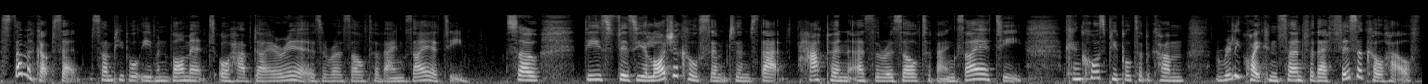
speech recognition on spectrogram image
stomach upset. Some people even vomit or have diarrhea as a result of anxiety. So, these physiological symptoms that happen as the result of anxiety can cause people to become really quite concerned for their physical health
